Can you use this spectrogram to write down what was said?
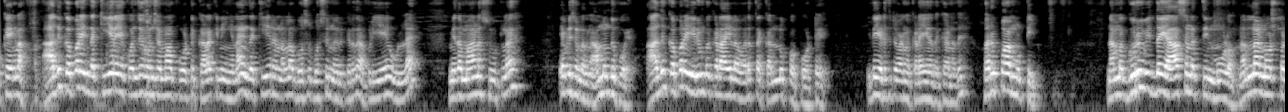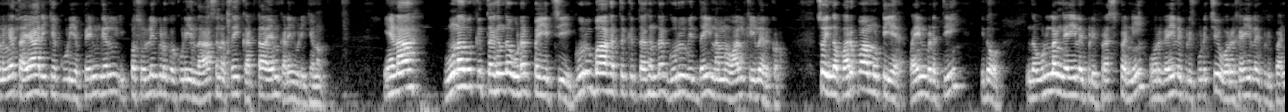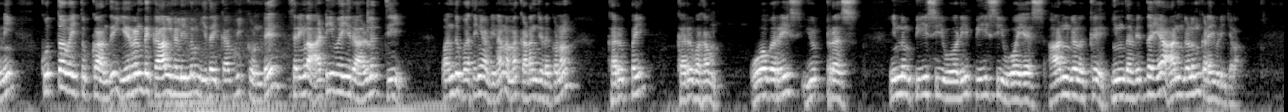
ஓகேங்களா? அதுக்கப்புறம் இந்த கீரையை கொஞ்சம் கொஞ்சமாக போட்டு கலக்குனீங்கன்னா இந்த கீரை நல்லா பொசு பொசுன்னு இருக்கிறது அப்படியே உள்ள மிதமான சூட்டில் எப்படி சொல்கிறதுங்க அமுந்து போயிடும் அதுக்கப்புறம் இரும்பு கடாயில் வறுத்த கல்லுப்பை போட்டு இதை எடுத்துகிட்டு வாங்க கடையிறதுக்கானது. பருப்பாமுட்டி. நம்ம குரு வித்தை ஆசனத்தின் மூலம். நல்லா நோட் பண்ணுங்க. தயாரிக்கக்கூடிய பெண்கள் இப்போ சொல்லிக் கொடுக்கக்கூடிய இந்த ஆசனத்தை கட்டாயம் கடைபிடிக்கணும். ஏன்னா உணவுக்கு தகுந்த உடற்பயிற்சி குருபாகத்துக்கு தகுந்த குரு வித்தை நம்ம வாழ்க்கையில் இருக்கணும். ஸோ இந்த பருப்பாமுட்டியை பயன்படுத்தி இதோ இந்த உள்ளங்கையில் இப்படி ப்ரெஸ் பண்ணி ஒரு கையில் இப்படி பிடிச்சி ஒரு கையில் இப்படி பண்ணி குத்த வைத்து உட்கார்ந்து இரண்டு கால்களிலும் இதை கவ்விக்கொண்டு சரிங்களா அடிவயிறு அழுத்தி வந்து பார்த்தீங்க அப்படின்னா நம்ம கடைஞ்செடுக்கணும். கருப்பை கருவகம் ஓவரிஸ் யூட்ரஸ் இன்னும் பிசிஓடி பிசிஓஎஸ் ஆண்களுக்கு இந்த வித்தையை ஆண்களும் கடைபிடிக்கலாம்.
